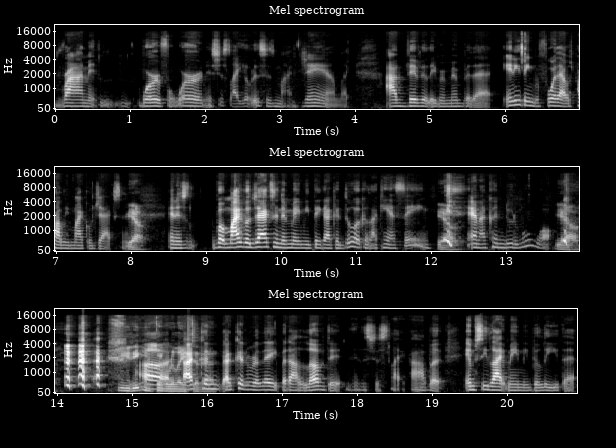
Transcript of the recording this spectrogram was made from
rhyme it word for word, and it's just like, yo, this is my jam. Like I vividly remember that. Anything before that was probably Michael Jackson. Yeah. And it's but Michael Jackson didn't me think I could do it because I can't sing. Yeah. and I couldn't do the moonwalk. Yeah. You, you couldn't Uh, relate I to couldn't, that. I couldn't relate, but I loved it. It was just like ah, but MC Lyte made me believe that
